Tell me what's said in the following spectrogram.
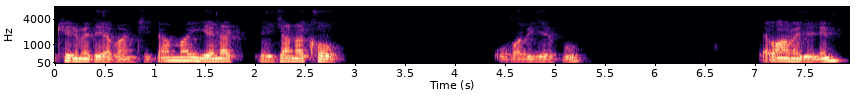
kelime de yabancıydı ama yanak, e, yanakol olabilir bu. Devam edelim.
